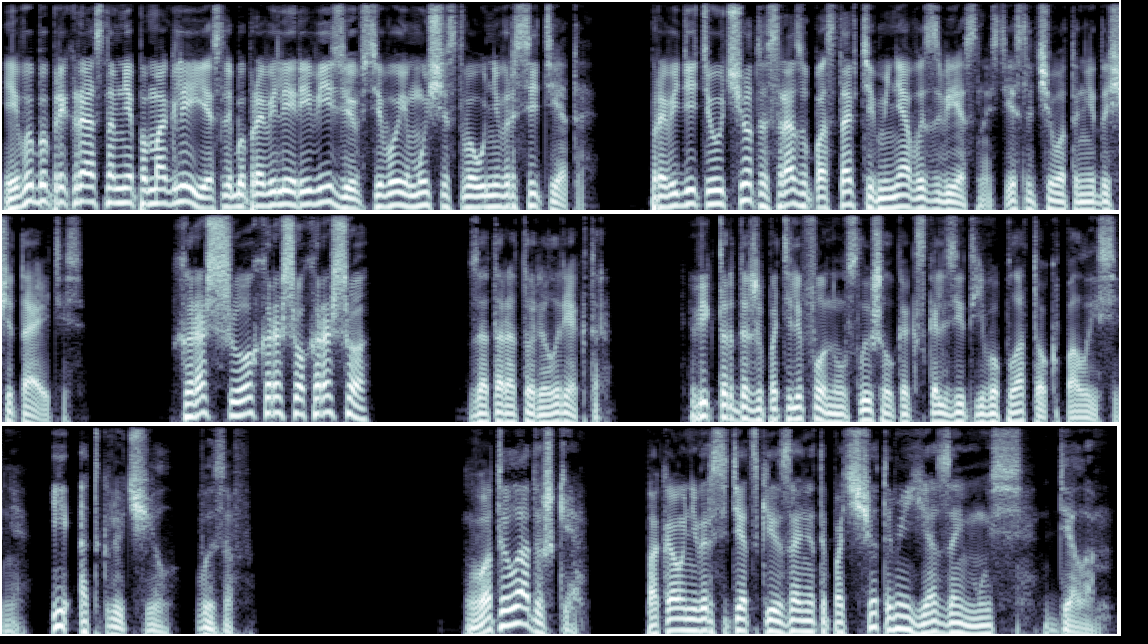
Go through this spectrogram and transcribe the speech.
И вы бы прекрасно мне помогли, если бы провели ревизию всего имущества университета. Проведите учет и сразу поставьте меня в известность, если чего-то не досчитаетесь». «Хорошо, хорошо, хорошо», — затараторил ректор. Виктор даже по телефону услышал, как скользит его платок по лысине, и отключил вызов. «Вот и ладушки. Пока университетские заняты подсчетами, я займусь делом».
